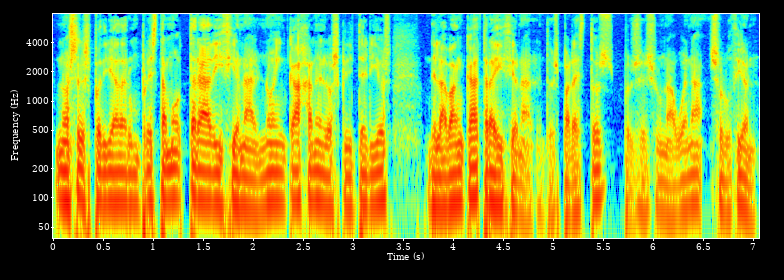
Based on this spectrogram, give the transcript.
no se les podría dar un préstamo tradicional, no encajan en los criterios de la banca tradicional. Entonces, para estos, pues es una buena solución.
